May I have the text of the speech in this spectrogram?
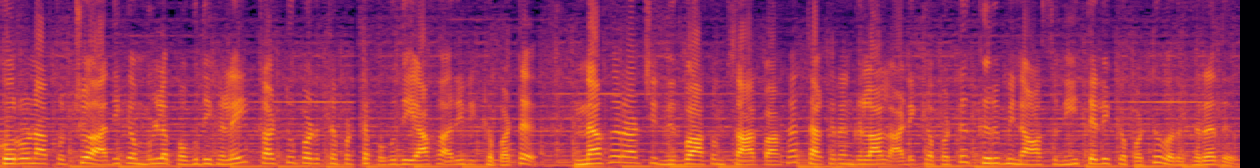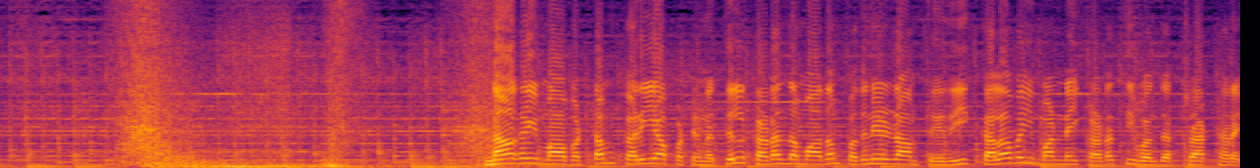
கொரோனா தொற்று அதிகம் உள்ள பகுதிகளை கட்டுப்படுத்தப்பட்ட பகுதியாக அறிவிக்கப்பட்டு நகராட்சி நிர்வாகம் சார்பாக தகரங்களால் அடைக்கப்பட்டு கிருமி நாசினி தெளிக்கப்பட்டு வருகிறது. நாகை மாவட்டம் கரியாப்பட்டினத்தில் கடந்த மாதம் பதினேழாம் தேதி கலவை மண்ணை கடத்தி வந்த டிராக்டரை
